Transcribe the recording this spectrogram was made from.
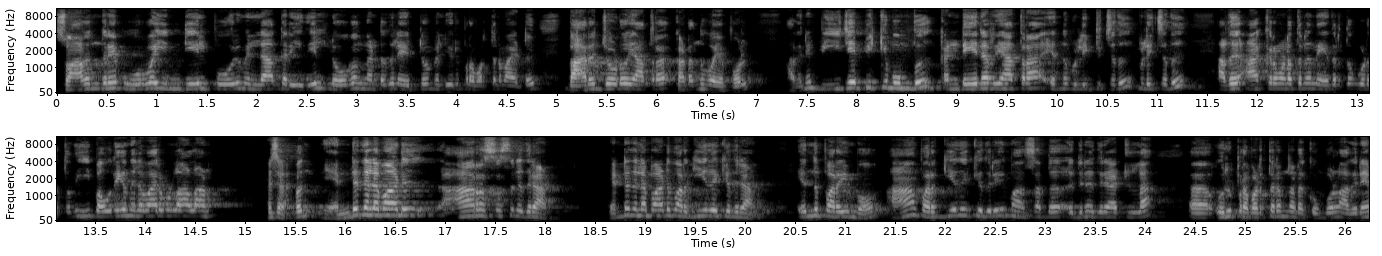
സ്വാതന്ത്ര്യപൂർവ ഇന്ത്യയിൽ പോലും ഇല്ലാത്ത രീതിയിൽ ലോകം കണ്ടതിൽ ഏറ്റവും വലിയൊരു പ്രവർത്തനമായിട്ട് ഭാരത് ജോഡോ യാത്ര കടന്നുപോയപ്പോൾ അതിന് ബി ജെ പിക്ക് മുമ്പ് കണ്ടെയ്നർ യാത്ര എന്ന് വിളിപ്പിച്ചത് വിളിച്ചത് അത് ആക്രമണത്തിന് നേതൃത്വം കൊടുത്തത് ഈ ഭൗതിക നിലവാരമുള്ള ആളാണ്. മനസ്സിലായി? അപ്പൊ എന്റെ നിലപാട് ആർ എസ് എസിനെതിരാണ്. എന്റെ നിലപാട് വർഗീയതയ്ക്കെതിരാണ് എന്ന് പറയുമ്പോൾ ആ സഭ- ഇതിനെതിരായിട്ടുള്ള ഒരു പ്രവർത്തനം നടക്കുമ്പോൾ അതിനെ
